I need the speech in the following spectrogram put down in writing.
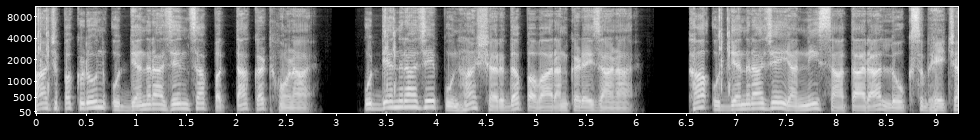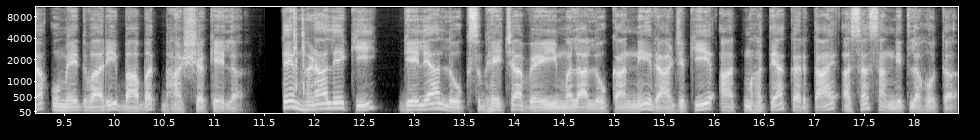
भाजपकडून उद्यनराजेंचा पत्ता कट होणार. उद्यनराजे पुन्हा शरद पवारांकडे जाणार. खा उद्यनराजे यांनी सातारा लोकसभेच्या उमेदवारीबाबत भाष्य केलं. ते म्हणाले की गेल्या लोकसभेच्या वेळी मला लोकांनी राजकीय आत्महत्या करताय असं सांगितलं होतं.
